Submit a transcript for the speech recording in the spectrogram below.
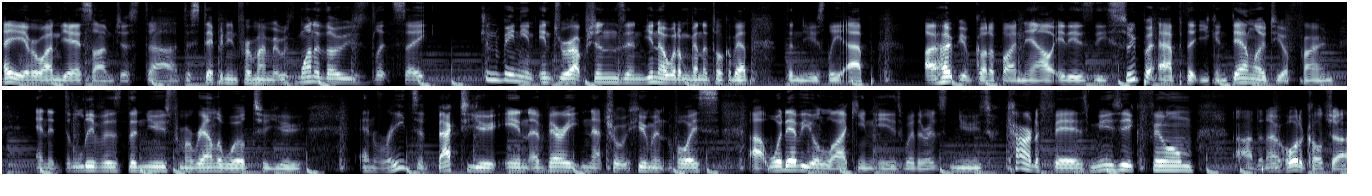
Hey everyone, yes, I'm just uh, just stepping in for a moment with one of those, let's say, convenient interruptions, and you know what I'm going to talk about the Newsly app. I hope you've got it by now. It is the super app that you can download to your phone, and it delivers the news from around the world to you and reads it back to you in a very natural human voice. Uh, whatever your liking is, whether it's news, current affairs, music, film, I don't know, horticulture,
